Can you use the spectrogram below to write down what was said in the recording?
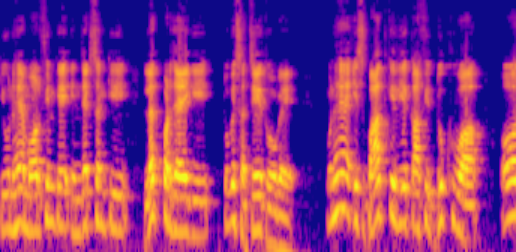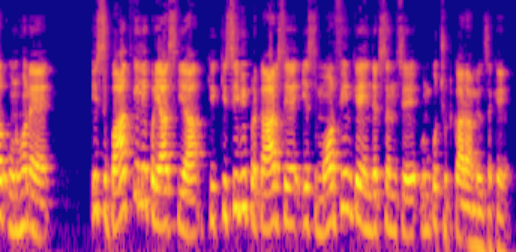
कि उन्हें मॉर्फिन के इंजेक्शन की लत पड़ जाएगी तो वे सचेत हो गए। उन्हें इस बात के लिए काफ़ी दुख हुआ और उन्होंने इस बात के लिए प्रयास किया कि किसी भी प्रकार से इस मॉर्फिन के इंजेक्शन से उनको छुटकारा मिल सके।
